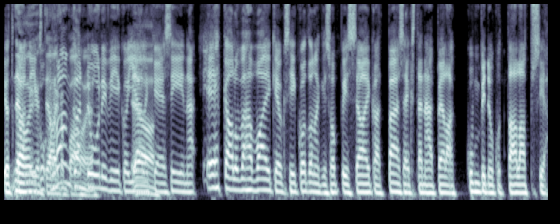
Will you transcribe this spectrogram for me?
jotka Ne on on niinku rankan pahoja. duuniviikon Joo. jälkeen siinä. Ehkä ollut vähän vaikeuksia kotonakin sopii se aika, että pääseekö tänään pelaa, kumpi nukuttaa lapsia.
